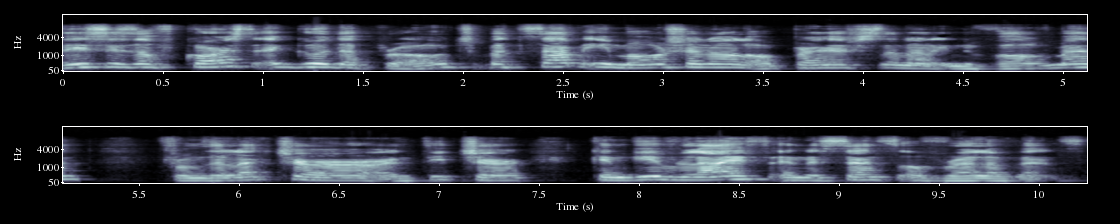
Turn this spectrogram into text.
This is, of course, a good approach, but some emotional or personal involvement from the lecturer and teacher can give life and a sense of relevance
